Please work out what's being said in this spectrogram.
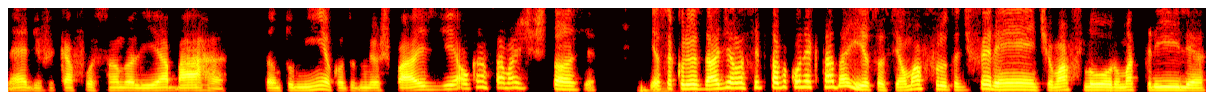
né, de ficar forçando ali a barra, tanto minha quanto dos meus pais, de alcançar mais distância. E essa curiosidade, ela sempre estava conectada a isso, assim, é uma fruta diferente, uma flor, uma trilha,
